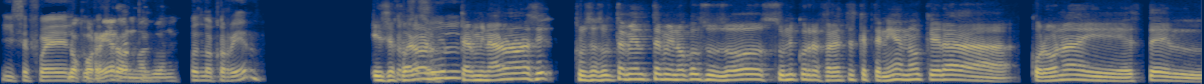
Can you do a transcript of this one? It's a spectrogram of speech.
Y se fue el Lo corrieron, más bien. Pues lo corrieron. Y se Cruz fueron, Azul- terminaron ahora sí. Cruz Azul también terminó con sus dos únicos referentes que tenía, ¿no? Que era Corona y este, el,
